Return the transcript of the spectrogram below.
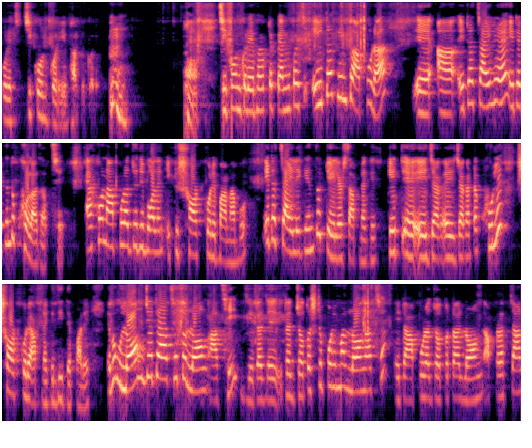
করেছে, চিকন করে এভাবে করে। হ্যাঁ চিকন করে এভাবে একটা প্যানেল করেছে, এইটা কিন্তু আপুরা এটা চাইলে এটা কিন্তু খোলা যাচ্ছে। এখন আপুরা যদি বলেন একটু শর্ট করে বানাবো, এটা চাইলে কিন্তু টেলার্স আপনাকে এই এই জায়গাটা খুলে শর্ট করে আপনাকে দিতে পারে। এবং লং যেটা আছে তো লং আছেই, যেটা যে, এটা যথেষ্ট পরিমাণ লং আছে, এটা আপুরা যতটা লং আপনারা চান,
